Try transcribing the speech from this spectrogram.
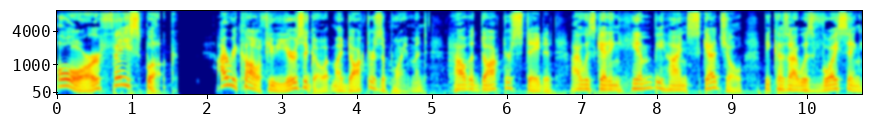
or Facebook. I recall a few years ago at my doctor's appointment how the doctor stated I was getting him behind schedule because I was voicing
